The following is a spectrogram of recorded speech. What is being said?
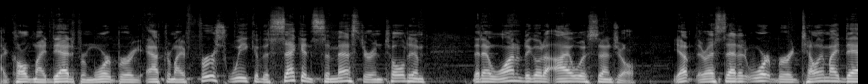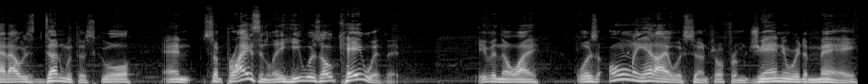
I called my dad from Wartburg after my first week of the second semester and told him that I wanted to go to Iowa Central. Yep, there I sat at Wartburg telling my dad I was done with the school, and surprisingly, he was okay with it. Even though I was only at Iowa Central from January to May,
